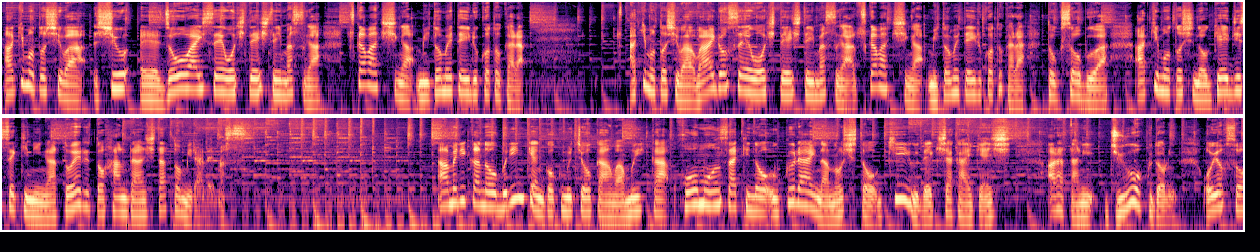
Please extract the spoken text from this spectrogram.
秋元氏は、えー、贈賄性を否定していますが塚脇氏が認めていることから秋元氏は賄賂性を否定していますが塚脇氏が認めていることから特捜部は秋元氏の刑事責任が問えると判断したとみられます。アメリカのブリンケン国務長官は6日訪問先のウクライナの首都キーウで記者会見し新たに10億ドルおよそ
